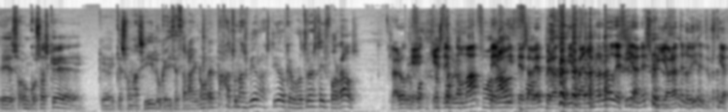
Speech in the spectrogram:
eh, son cosas que, que, que son así. Lo que dice Zarak, ¿no? Eh, págate unas birras, tío, que vosotros estáis forrados. Claro, que, es de broma, pero dices, a ver, pero hace 10 años no lo decían eso y ahora te lo dicen, hostia.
